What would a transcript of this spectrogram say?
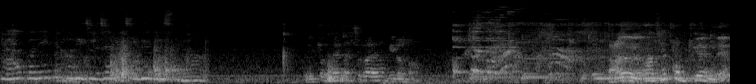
다음번엔 거리 조절 제대로하세요 왼쪽 살짝 추가해서 밀어넣어. 나는 한 3컵 붙겠는데?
